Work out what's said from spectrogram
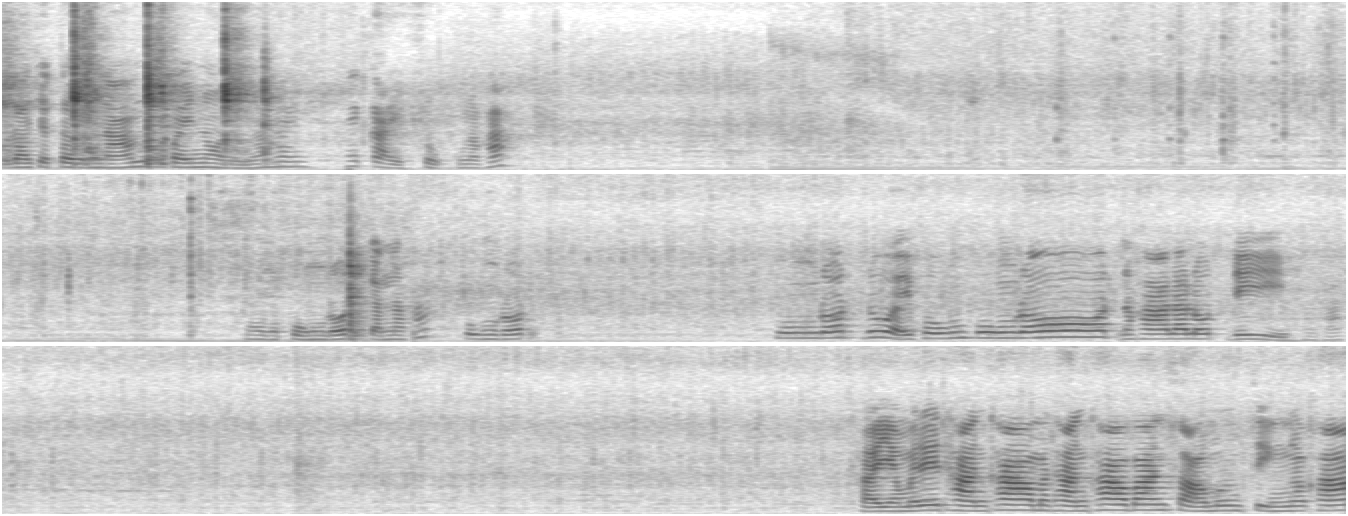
ยวเราจะเติมน้ำลงไปหน่อยนะให้ให้ไก่สุกนะคะ เราจะปรุงรสกันนะคะ ปรุงรสปรุงรสด้วยผงปรุงรสนะคะ แล้วรสดีนะคะใครยังไม่ได้ทานข้าวมาทานข้าวบ้านสาวเมืองสิงห์นะคะ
